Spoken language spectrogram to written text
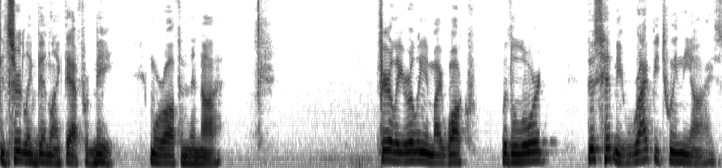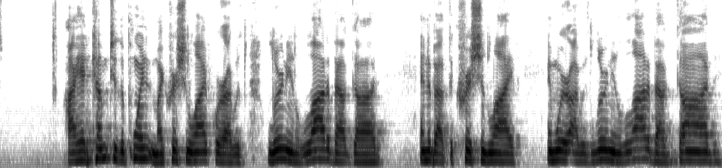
It's certainly been like that for me more often than not. Fairly early in my walk with the Lord, this hit me right between the eyes. I had come to the point in my Christian life where I was learning a lot about God and about the Christian life, and where I was learning a lot about God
